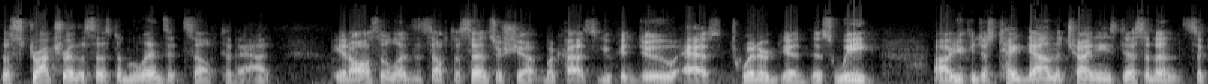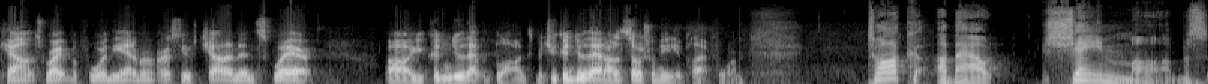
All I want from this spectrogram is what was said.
the structure of the system lends itself to that. It also lends itself to censorship because you can do as Twitter did this week. Uh, you can just take down the Chinese dissidents accounts right before the anniversary of Tiananmen Square. Uh, you couldn't do that with blogs, but you can do that on a social media platform. Talk about shame mobs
